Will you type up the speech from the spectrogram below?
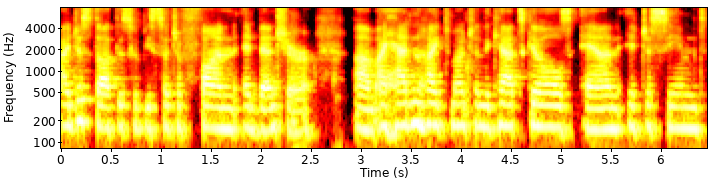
I just thought this would be such a fun adventure. Um, I hadn't hiked much in the Catskills, and it just seemed,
